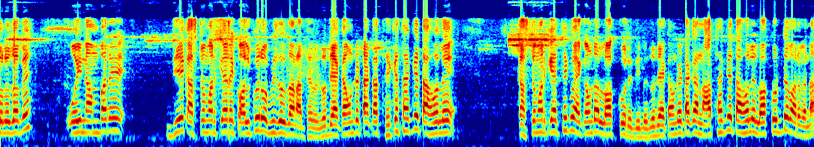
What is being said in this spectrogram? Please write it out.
চলে যাবে ওই নাম্বারে দিয়ে কাস্টমার কেয়ারে কল করে অভিযোগ জানাতে হবে। যদি অ্যাকাউন্টে টাকা থেকে থাকে তাহলে কাস্টমার কেয়ার থেকেও অ্যাকাউন্টটা লক করে দিবে। যদি অ্যাকাউন্টে টাকা না থাকে তাহলে লক করতে পারবে না।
